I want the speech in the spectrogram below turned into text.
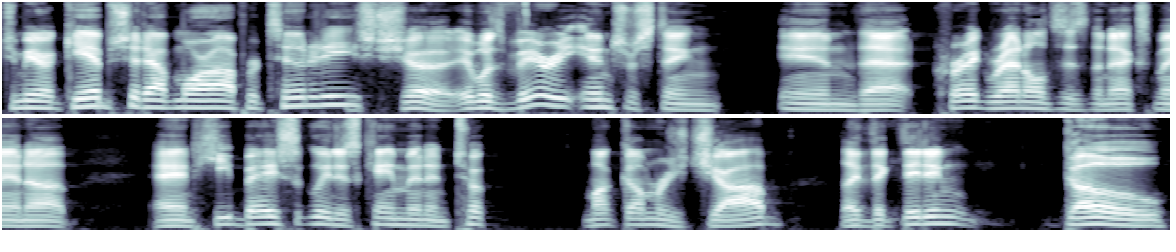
Jahmyr Gibbs should have more He opportunities. should. It was very interesting in that Craig Reynolds is the next man up, and he basically just came in and took Montgomery's job. Like they, they didn't go.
